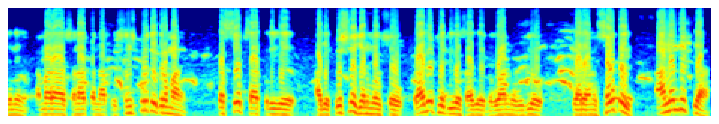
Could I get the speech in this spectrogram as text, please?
જેને અમારા સનાતન આપણી સંસ્કૃતિ પ્રમાણે કશ્યપ શાસ્ત્રીએ આજે કૃષ્ણ જન્મોત્સવ પ્રાગટ્ય દિવસ આજે ભગવાનનો ઉજવ્યો. ત્યારે અમે સૌ કોઈ આનંદિત થયા.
